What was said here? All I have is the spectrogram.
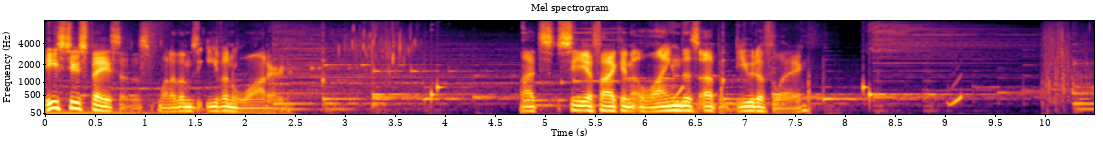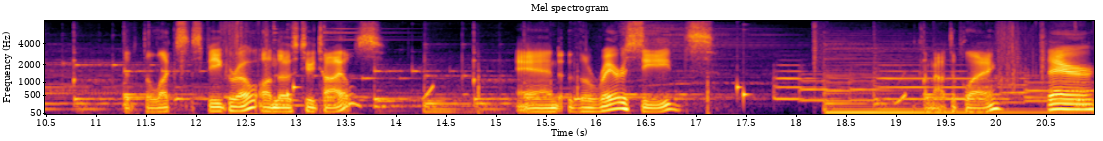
These two spaces, one of them's even watered. Let's see if I can line this up beautifully. The deluxe speed grow on those two tiles. And the rare seeds come out to play. There,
